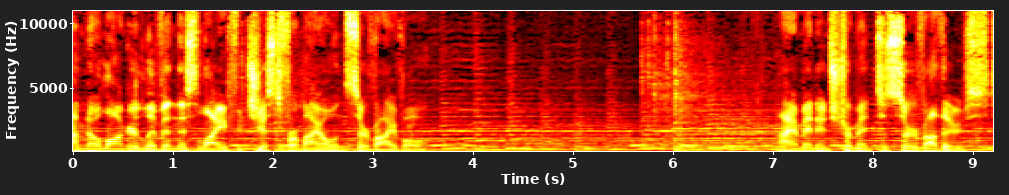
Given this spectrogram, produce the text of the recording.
I'm no longer living this life just for my own survival. I am an instrument to serve others.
